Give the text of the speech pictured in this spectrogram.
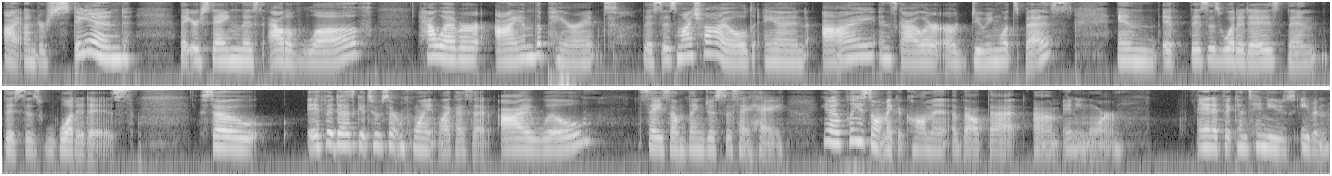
I understand that you're saying this out of love. However, I am the parent. This is my child, and I and Skylar are doing what's best. And if this is what it is, then this is what it is. So if it does get to a certain point, like I said, I will say something just to say, hey, you know, please don't make a comment about that um, anymore. And if it continues even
